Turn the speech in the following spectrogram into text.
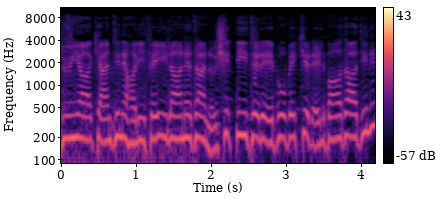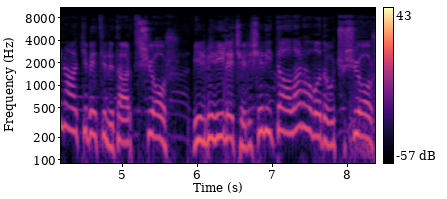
Dünya kendini halife ilan eden IŞİD lideri Ebu Bekir el-Bağdadi'nin akıbetini tartışıyor. Birbiriyle çelişen iddialar havada uçuşuyor.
